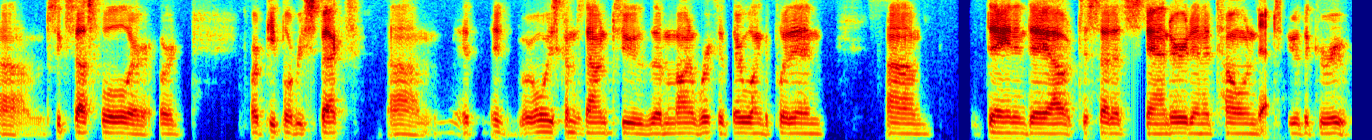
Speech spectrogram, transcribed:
um, successful or or or people respect. Um, it it always comes down to the amount of work that they're willing to put in um, day in and day out to set a standard and a tone yeah. to the group,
